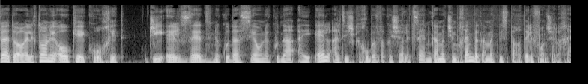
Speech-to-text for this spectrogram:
והדואר האלקטרוני אוקיי כרוכית glz.co.il, אל תשכחו בבקשה לציין גם את שמכם וגם את מספר הטלפון שלכם.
